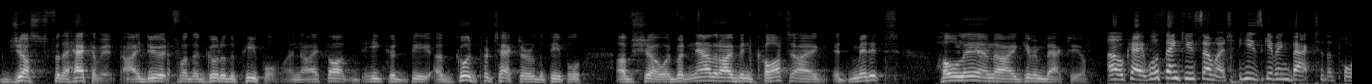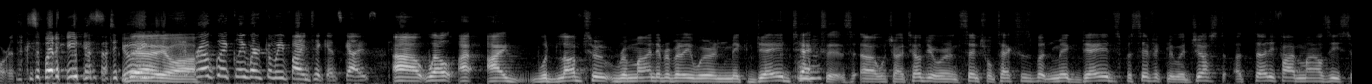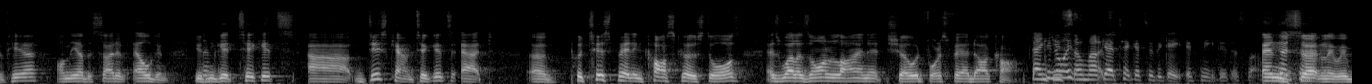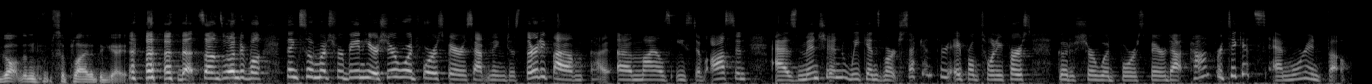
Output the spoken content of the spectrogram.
just for the heck of it. I do it for the good of the people. And I thought he could be a good protector of the people of Sherwood. But now that I've been caught, I admit it wholly and I give him back to you. Okay, well, thank you so much. He's giving back to the poor. That's what he's doing. there you are. Real quickly, where can we find tickets, guys? Uh, well, I, I, would love to remind everybody we're in McDade, mm-hmm. Texas, mm-hmm. uh, which I told you we're in central Texas, but McDade specifically, we're just uh, 35 miles east of here on the other side of Elgin. You can get tickets, uh, discount tickets at uh, participating Costco stores as well as online at sherwoodforestfair.com. Thank you, you so much. Get tickets at the gate if needed as well. And Good certainly, we've got them supplied at the gate. that sounds wonderful. Thanks so much for being here. Sherwood Forest Faire is happening just 35 uh, miles east of Austin. As mentioned, weekends March 2nd through April 21st. Go to sherwoodforestfair.com for tickets and more info.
